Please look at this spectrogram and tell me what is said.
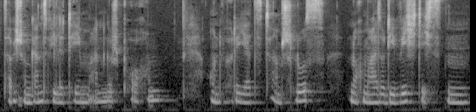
Jetzt habe ich schon ganz viele Themen angesprochen und würde jetzt am Schluss nochmal so die wichtigsten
